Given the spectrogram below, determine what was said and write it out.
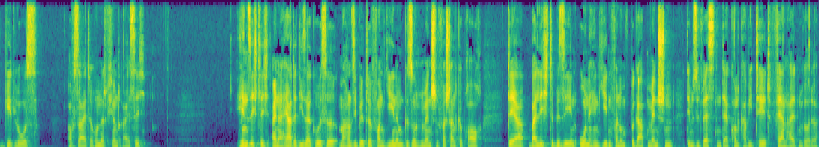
geht los auf Seite 134. Hinsichtlich einer Herde dieser Größe machen Sie bitte von jenem gesunden Menschenverstand Gebrauch, der bei Lichte besehen ohnehin jeden vernunftbegabten Menschen dem Südwesten der Konkavität fernhalten würde.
